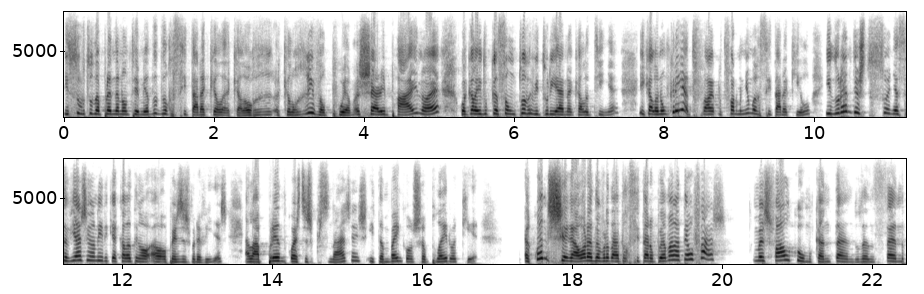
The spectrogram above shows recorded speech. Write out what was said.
E, sobretudo, aprende a não ter medo de recitar aquele, aquele, aquele horrível poema Sherry Pie, não é? Com aquela educação toda vitoriana que ela tinha e que ela não queria, de, de forma nenhuma, recitar aquilo. E durante este sonho, essa viagem onírica que ela tem ao, ao Pés das Maravilhas, ela aprende com estas personagens e também com o chapeleiro a quê? A quando chega a hora da verdade de recitar o poema, ela até o faz mas falo como? Cantando, dançando,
